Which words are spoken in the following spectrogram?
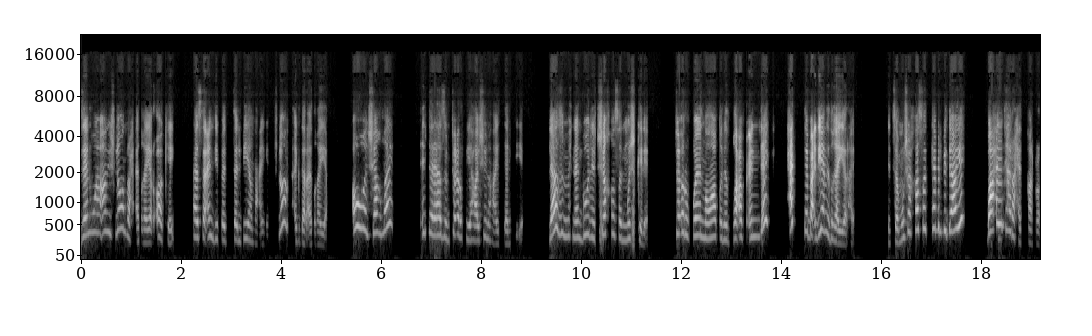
زين هو أنا شلون راح أتغير؟ أوكي هسه عندي فد سلبية معينة شلون أقدر أتغير؟ أول شغلة أنت لازم تعرف هي هاي شنو هاي السلبية. لازم إحنا نقول تشخص المشكلة تعرف وين مواطن الضعف عندك؟ بعدين تغيرها انت مو شخصتها بالبداية بعدها راح تقرر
